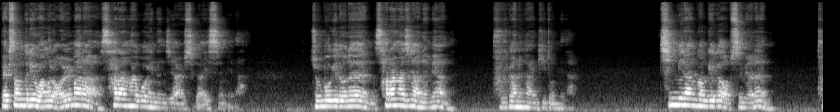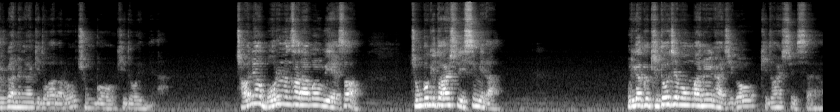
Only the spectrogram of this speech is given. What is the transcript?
백성들이 왕을 얼마나 사랑하고 있는지 알 수가 있습니다. 중보 기도는 사랑하지 않으면 불가능한 기도입니다. 친밀한 관계가 없으면 불가능한 기도가 바로 중보 기도입니다. 전혀 모르는 사람을 위해서 중보 기도할 수 있습니다. 우리가 그 기도 제목만을 가지고 기도할 수 있어요.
